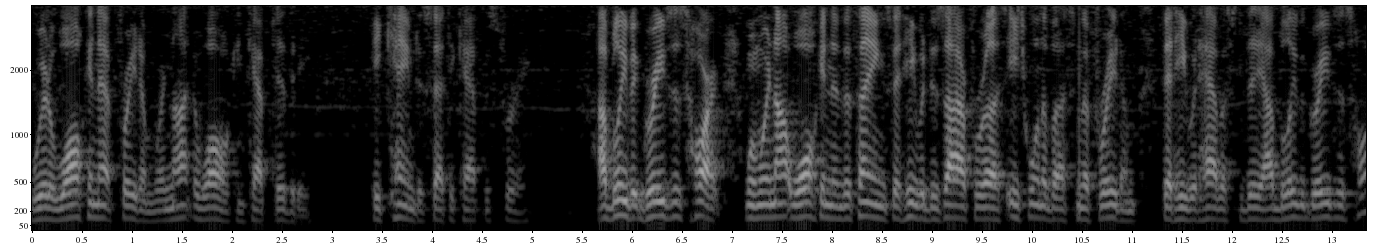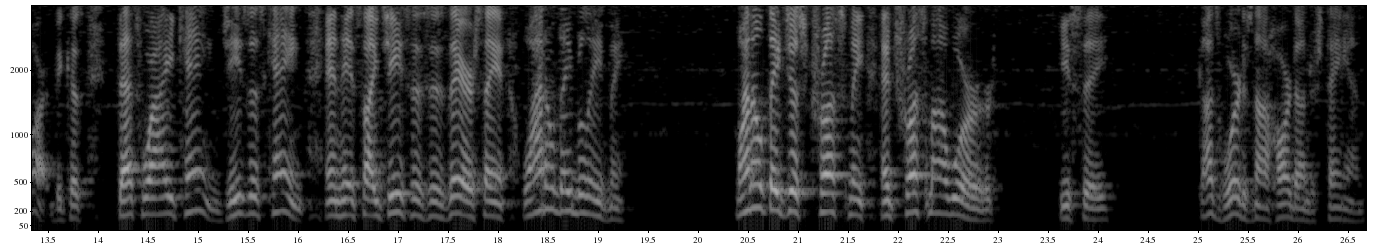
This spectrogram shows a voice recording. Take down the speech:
We're to walk in that freedom. We're not to walk in captivity. He came to set the captives free. I believe it grieves his heart when we're not walking in the things that he would desire for us, each one of us, in the freedom that he would have us to be. I believe it grieves his heart because that's why he came. Jesus came. And it's like Jesus is there saying, Why don't they believe me? Why don't they just trust me and trust my word? You see, God's word is not hard to understand.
